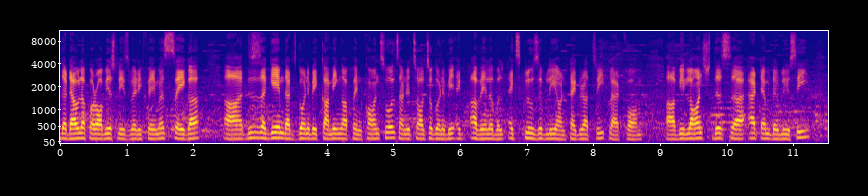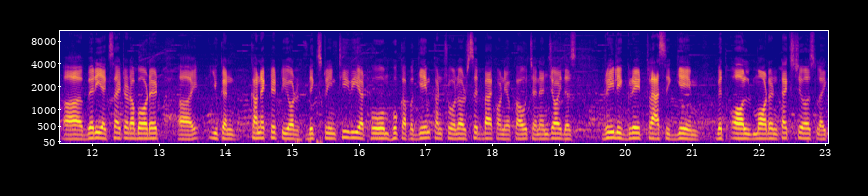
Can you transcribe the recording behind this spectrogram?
the developer obviously is very famous, Sega. Uh, this is a game that's going to be coming up in consoles and it's also going to be available exclusively on Tegra 3 platform. Uh, we launched this uh, at MWC. Uh, very excited about it. Uh, you can connect it to your big screen TV at home, hook up a game controller, sit back on your couch and enjoy this really great classic game with all modern textures like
